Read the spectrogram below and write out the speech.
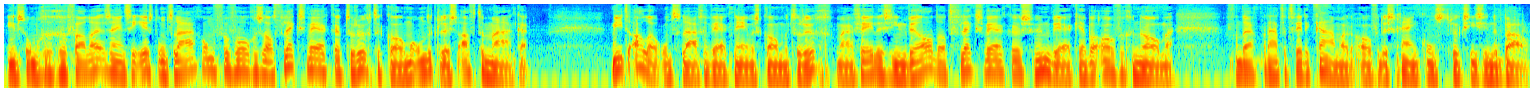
In sommige gevallen zijn ze eerst ontslagen om vervolgens als flexwerker terug te komen om de klus af te maken. Niet alle ontslagen werknemers komen terug, maar velen zien wel dat flexwerkers hun werk hebben overgenomen. Vandaag praat de Tweede Kamer over de schijnconstructies in de bouw.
